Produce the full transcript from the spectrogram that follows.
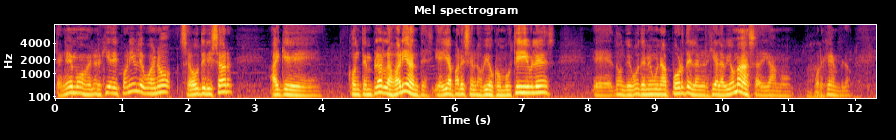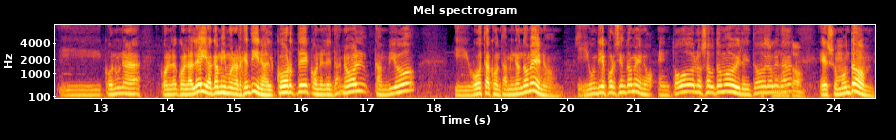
Tenemos energía disponible, bueno, se va a utilizar, hay que contemplar las variantes. Y ahí aparecen los biocombustibles, eh, donde vos tenés un aporte de la energía de la biomasa, digamos, por ejemplo. Y con una con la, con la ley acá mismo en Argentina, el corte con el etanol cambió y vos estás contaminando menos. Y un 10% menos en todos los automóviles y todo lo que está, es un montón.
